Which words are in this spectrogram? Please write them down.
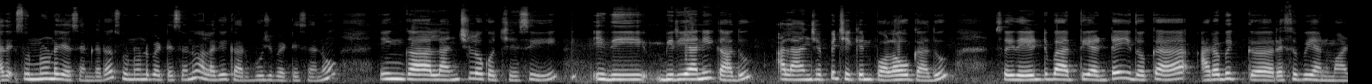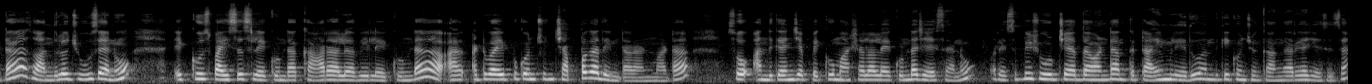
అదే సున్నుండ చేశాను కదా సున్నుండ పెట్టేశాను అలాగే కర్బూజ పెట్టేశాను. ఇంకా లంచ్లోకి వచ్చేసి ఇది బిర్యానీ కాదు అలా అని చెప్పి చికెన్ పొలావ్ కాదు. సో ఇది ఏంటి భారతి అంటే ఇది ఒక అరబిక్ రెసిపీ అనమాట సో అందులో చూశాను. ఎక్కువ స్పైసెస్ లేకుండా కారాలు అవి లేకుండా అటువైపు కొంచెం చప్పగా తింటారనమాట సో అందుకని చెప్పి ఎక్కువ మసాలా లేకుండా చేశాను. రెసిపీ షూట్ చేద్దామంటే అంత టైం లేదు. అందుకే కొంచెం కంగారుగా చేసేసా.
